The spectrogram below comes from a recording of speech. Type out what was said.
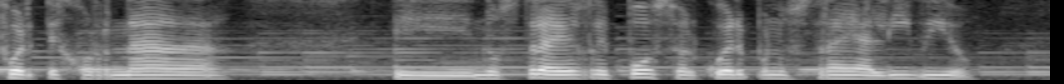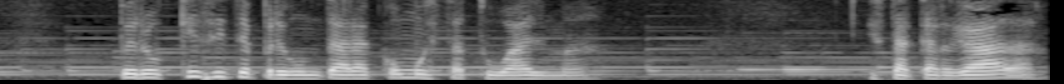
fuerte jornada, eh, nos trae reposo al cuerpo, nos trae alivio. Pero ¿qué si te preguntara cómo está tu alma? ¿Está cargada?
